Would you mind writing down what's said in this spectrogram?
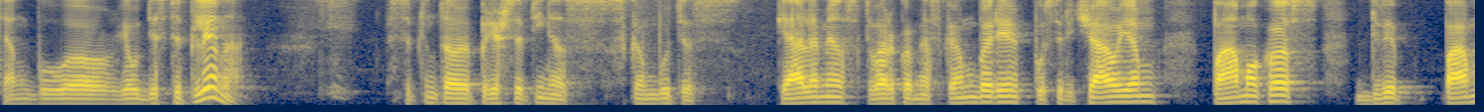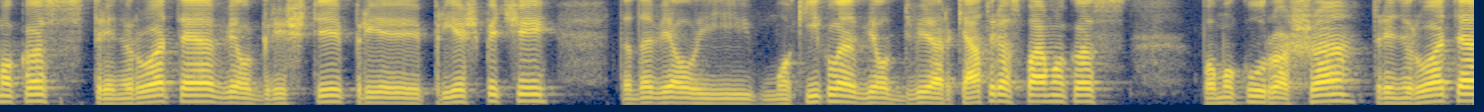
ten buvo jau disciplina. Septinta prieš septynės skambutis keliamės, tvarkomės kambarį, pusryčiaujam, pamokos, dvi pamokos, treniruotė, vėl grįžti prie priešpečiai, tada vėl į mokyklą, vėl dvi ar keturios pamokos, pamokų ruoša, treniruotė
